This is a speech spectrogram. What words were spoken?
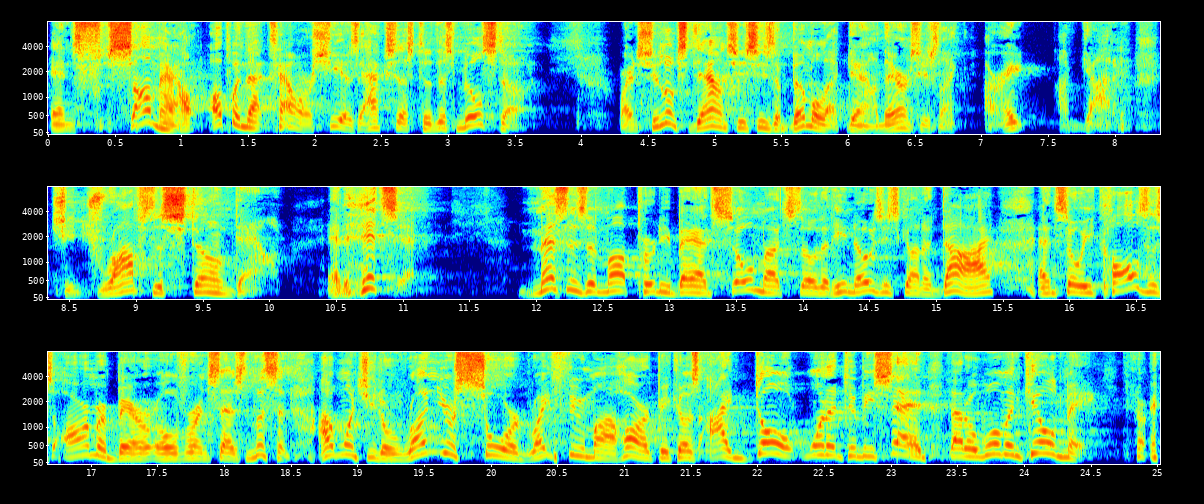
and somehow up in that tower, she has access to this millstone. Right? She looks down, she sees Abimelech down there, and she's like, all right, I've got it. She drops the stone down and hits him messes him up pretty bad, so much so that he knows he's going to die. And so he calls his armor bearer over and says, Listen, I want you to run your sword right through my heart because I don't want it to be said that a woman killed me. a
